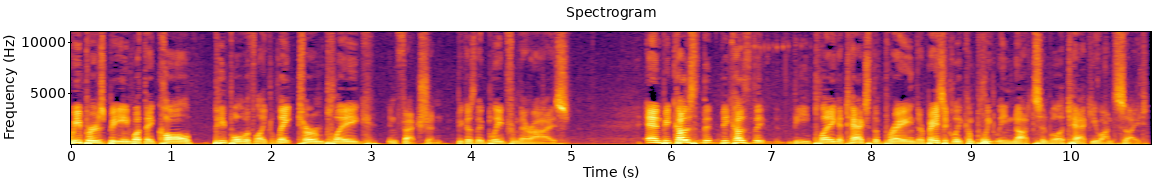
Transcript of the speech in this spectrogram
Weepers being what they call people with like late-term plague infection because they bleed from their eyes, and because the because the the plague attacks the brain, they're basically completely nuts and will attack you on sight.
